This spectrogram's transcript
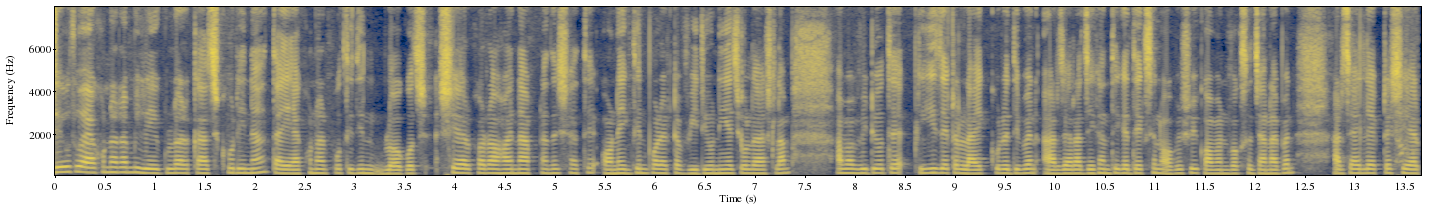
যেহেতু এখন আর আমি রেগুলার কাজ করি না, তাই এখন আর প্রতিদিন ব্লগও শেয়ার করা হয় না আপনাদের সাথে। অনেক দিন পর একটা ভিডিও নিয়ে চলে আসলাম। আমার ভিডিওতে প্লিজ একটা লাইক করে দিবেন, আর যারা যেখান থেকে দেখছেন অবশ্যই কমেন্ট বক্সে জানাবেন, আর চাইলে একটা শেয়ার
